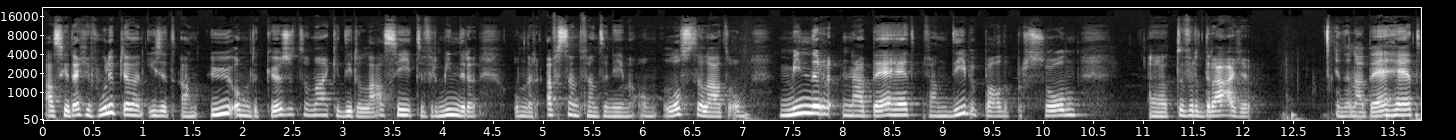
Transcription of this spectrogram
Als je dat gevoel hebt, ja, dan is het aan u om de keuze te maken, die relatie te verminderen, om er afstand van te nemen, om los te laten, om minder nabijheid van die bepaalde persoon uh, te verdragen. En de nabijheid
